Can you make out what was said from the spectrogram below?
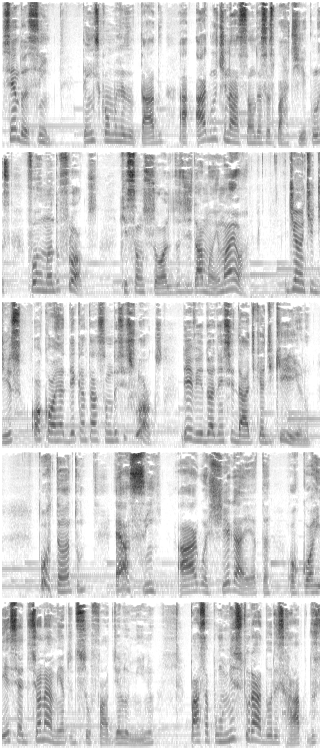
Sendo assim, tens como resultado a aglutinação dessas partículas, formando flocos, que são sólidos de tamanho maior. Diante disso, ocorre a decantação desses flocos, devido à densidade que adquiriram. Portanto, é assim: a água chega à ETA, ocorre esse adicionamento de sulfato de alumínio, passa por misturadores rápidos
